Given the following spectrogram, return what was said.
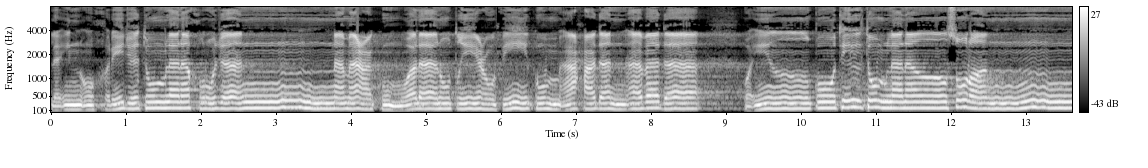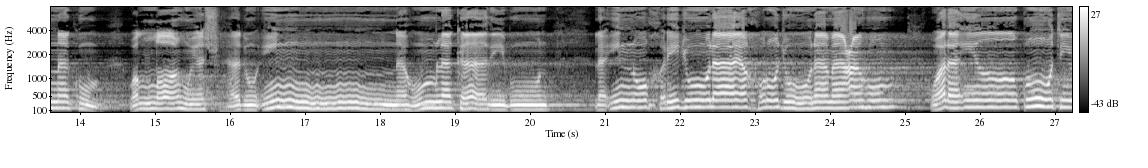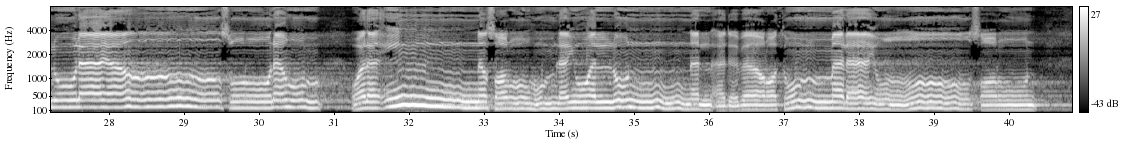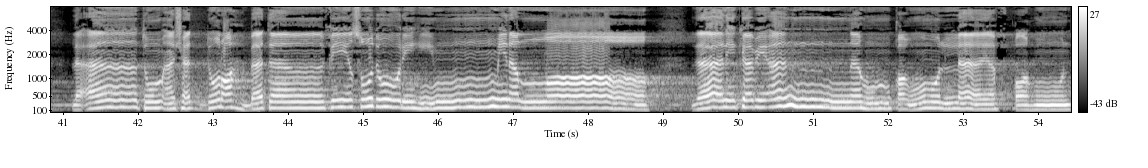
لئن أخرجتم لنخرجن معكم ولا نطيع فيكم أحدا أبدا وإن قوتلتم لننصرنكم والله يشهد إنهم لكاذبون لئن أخرجوا لا يخرجون معهم ولئن قوتلوا لا ينصرونهم ولئن نصروهم ليولن الادبار ثم لا ينصرون لانتم اشد رهبه في صدورهم من الله ذلك بانهم قوم لا يفقهون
